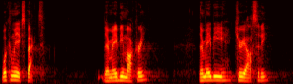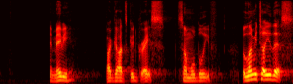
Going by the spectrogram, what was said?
What can we expect? There may be mockery, there may be curiosity, and maybe, by God's good grace, some will believe. But let me tell you this.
